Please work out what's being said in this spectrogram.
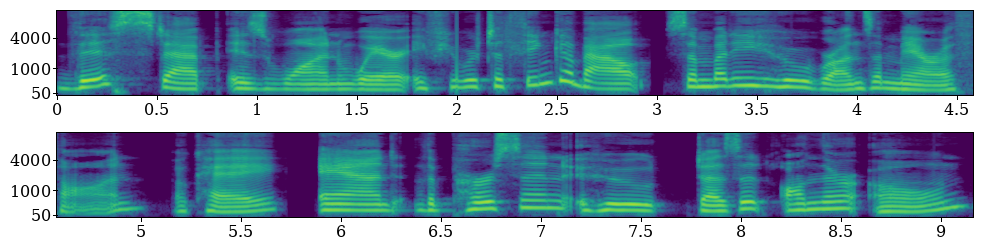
this step is one where if you were to think about somebody who runs a marathon, okay, and the person who does it on their own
